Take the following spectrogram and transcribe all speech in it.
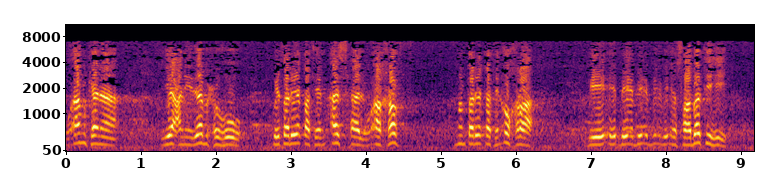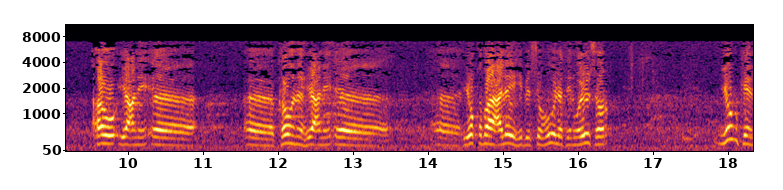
وأمكن يعني ذبحه بطريقة أسهل وأخف من طريقة أخرى بإصابته أو يعني آآ آآ كونه يعني آآ يقضى عليه بسهولة ويسر. يمكن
